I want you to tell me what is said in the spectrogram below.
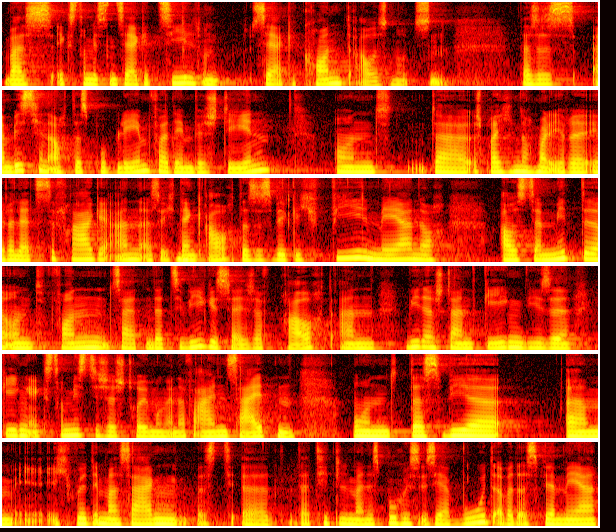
was Extremisten sehr gezielt und sehr gekonnt ausnutzen. Das ist ein bisschen auch das Problem, vor dem wir stehen. Und da spreche ich nochmal Ihre, Ihre letzte Frage an. Also ich denke auch, dass es wirklich viel mehr noch aus der Mitte und von Seiten der Zivilgesellschaft braucht an Widerstand gegen diese, gegen extremistische Strömungen auf allen Seiten. Und dass wir ich würde immer sagen, dass, äh, der Titel meines Buches ist ja Wut, aber dass wir mehr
